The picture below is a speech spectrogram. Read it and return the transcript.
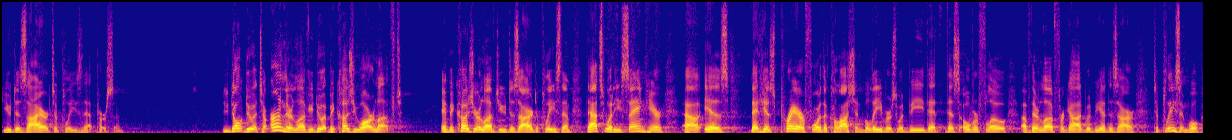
you desire to please that person. You don't do it to earn their love, you do it because you are loved. And because you're loved, you desire to please them. That's what he's saying here. Uh, is that his prayer for the Colossian believers would be that this overflow of their love for God would be a desire to please him. Well,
